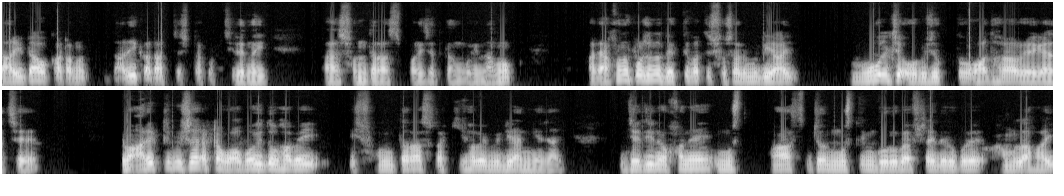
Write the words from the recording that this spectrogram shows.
দাড়িটাও কাটানোর দাড়ি কাটার চেষ্টা করছিলেন ওই সন্ত্রাস পরিচিত গাঙ্গুলি নামক। আর এখনও পর্যন্ত দেখতে পাচ্ছি সোশ্যাল মিডিয়ায় মূল যে অভিযুক্ত অধরা রয়ে গেছে এবং আরেকটি বিষয়, একটা অবৈধভাবেই এই সন্ত্রাসরা কীভাবে মিডিয়া নিয়ে যায়। যেদিন ওখানে পাঁচজন মুসলিম গরু ব্যবসায়ীদের উপরে হামলা হয়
